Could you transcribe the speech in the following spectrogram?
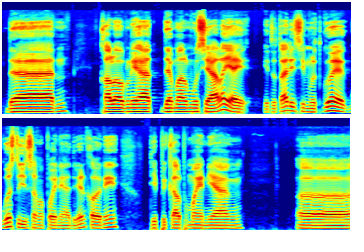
Dan kalau melihat Jamal Musiala ya itu tadi sih menurut gue gue setuju sama poinnya Adrian kalau ini tipikal pemain yang eh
